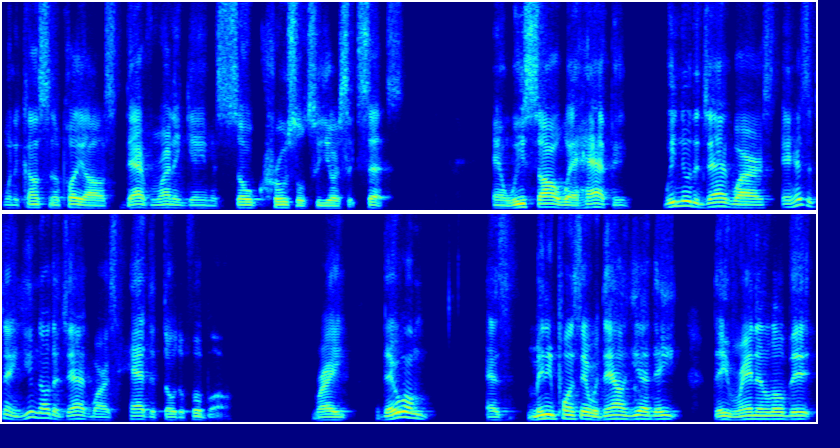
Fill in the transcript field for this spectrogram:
when it comes to the playoffs, that running game is so crucial to your success. And we saw what happened. We knew the Jaguars, and here's the thing: you know the Jaguars had to throw the football, right? They were as many points they were down. Yeah, they they ran it a little bit,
